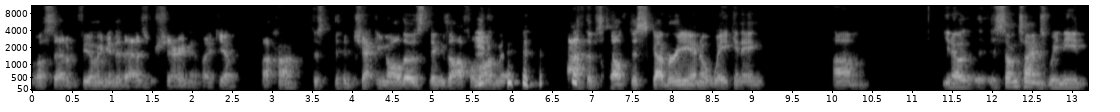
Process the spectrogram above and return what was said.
Well said. I'm feeling into that as you're sharing it. Like, yep, uh huh. Just checking all those things off along the path of self discovery and awakening. Um, you know, sometimes we need,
